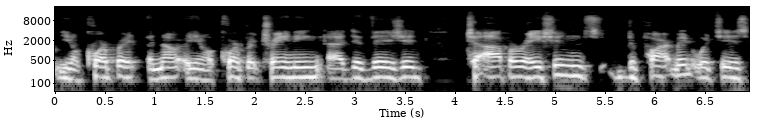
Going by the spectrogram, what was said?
you know corporate you know corporate training uh, division, to operations department, which is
